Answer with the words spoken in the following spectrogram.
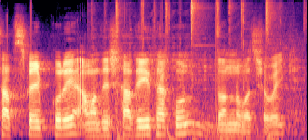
সাবস্ক্রাইব করে আমাদের সাথেই থাকুন। ধন্যবাদ সবাইকে।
